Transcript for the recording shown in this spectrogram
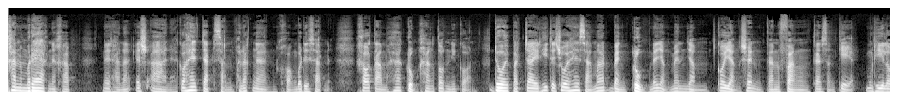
ขั้นแรกนะครับ ในฐานะ HR เนี่ยก็ให้จัดสรรพนักงานของบริษัทเเข้าตาม 5 กลุ่มข้างต้นนี้ก่อน โดยปัจจัยที่จะช่วยให้สามารถแบ่งกลุ่มได้อย่างแม่นยำ ก็อย่างเช่น การฟัง การสังเกต บางทีเรา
